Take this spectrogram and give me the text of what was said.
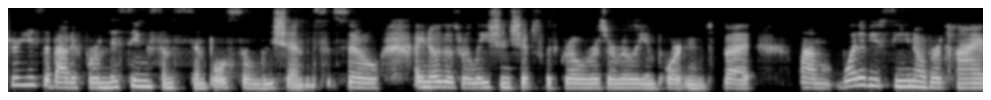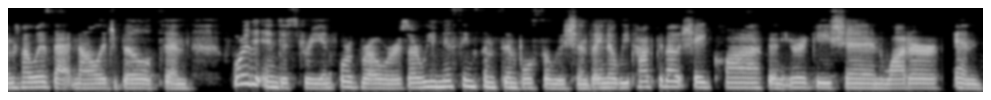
curious about if we're missing some simple solutions. So I know those relationships with growers are really important, but um, what have you seen over time? How is that knowledge built? And for the industry and for growers, are we missing some simple solutions? I know we talked about shade cloth and irrigation, water, and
